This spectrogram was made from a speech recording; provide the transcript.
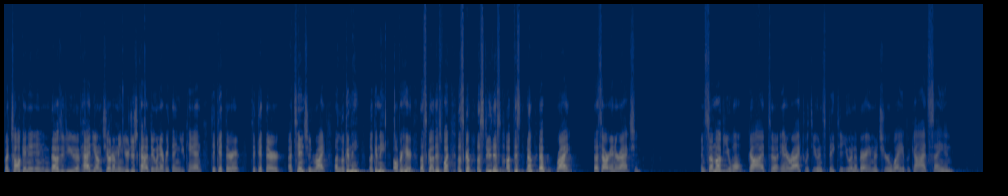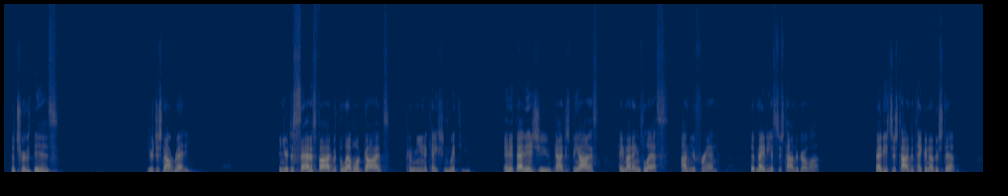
but talking, and those of you who have had young children, I mean, you're just kind of doing everything you can to get their to get their attention, right? Like, look at me, look at me, over here. Let's go this way. Let's go. Let's do this. Up this. No, no, right? That's our interaction. And some of you want God to interact with you and speak to you in a very mature way, but God's saying the truth is you're just not ready. And you're dissatisfied with the level of God's communication with you. And if that is you, can I just be honest? Hey, my name's Les. I'm your friend. That maybe it's just time to grow up. Maybe it's just time to take another step.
